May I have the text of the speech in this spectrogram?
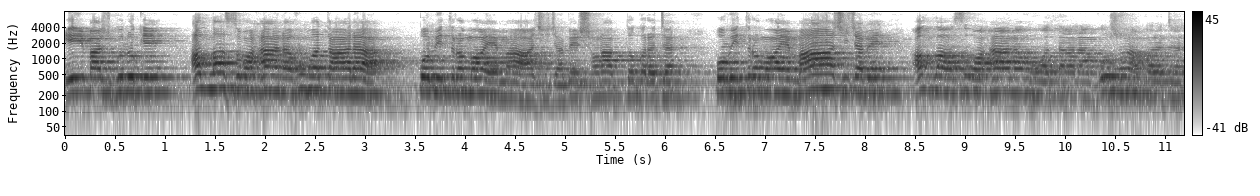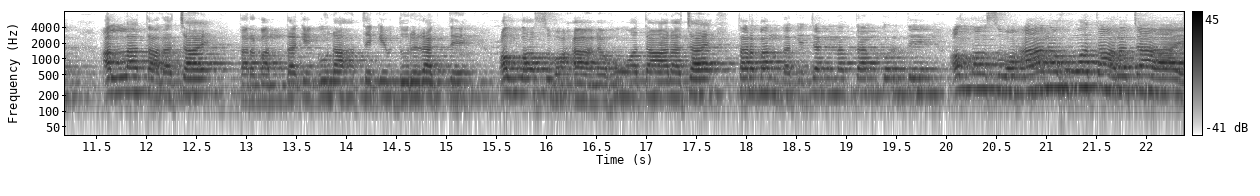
এই মাসগুলোকে আল্লাহ তাআলা পবিত্রময় মাস হিসাবে শনাক্ত করেছেন। পবিত্রময় মাস হিসাবে আল্লাহ তাআলা ঘোষণা করেছেন। আল্লাহ তাআলা চায় তার বান্দাকে গুনাহ থেকে দূরে রাখতে। আল্লাহ সুবহানাহু চায় তার বান্দাকে জান্নাত দান করতে। আল্লাহ সুবহানাহু চায়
